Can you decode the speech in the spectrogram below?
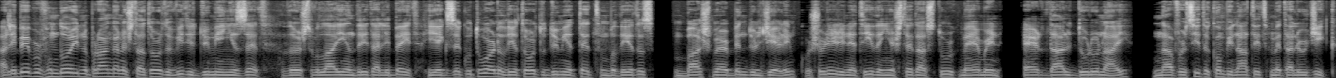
Alibej përfundoi në pranga në shtator të vitit dy mijë e njëzet dhe është vëllai i Endrit Alibejt, i ekzekutuar në dhjetor të dy mijë e tetëmbëdhjetë-s bashkë me Arben Dylgjerin, kushëririn e tij dhe një shtetas turk me emrin Erdal Durunay, në afërsi të kombinatit metalurgjik.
